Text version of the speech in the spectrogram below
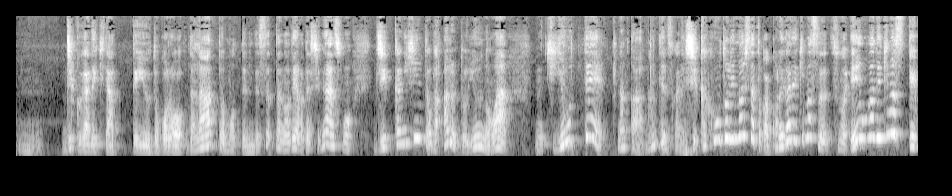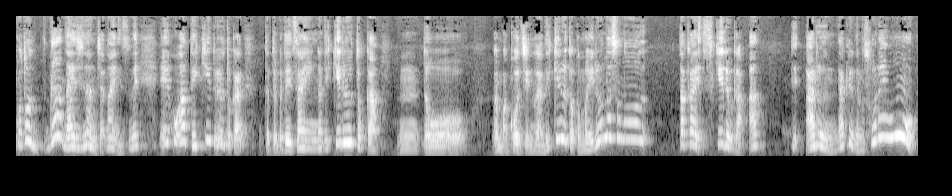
ーうん軸ができたっていうところだなと思ってるんです。なので私がその実家にヒントがあるというのは、企業ってなんか、なんていうんですかね、資格を取りましたとか、これができます、その英語ができますっていうことが大事なんじゃないんですね。英語ができるとか、例えばデザインができるとか、うんと、まあ、コーチングができるとか、まあ、いろんなその高いスキルがあって、あるんだけれども、それを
